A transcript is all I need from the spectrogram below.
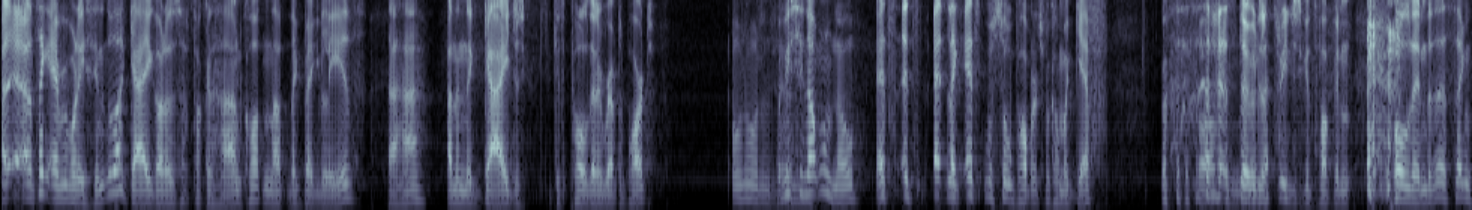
I, I think everybody's seen it. That guy got his fucking hand caught in that like big lathe, Uh huh. and then the guy just gets pulled in and ripped apart. Oh no, have Have you seen that one? No. It's it's it, like it was so popular it's become a gif. this dude literally just gets fucking pulled into this thing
